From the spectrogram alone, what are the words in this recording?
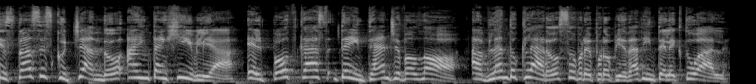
Estás escuchando a Intangiblia, el podcast de Intangible Law, hablando claro sobre propiedad intelectual.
